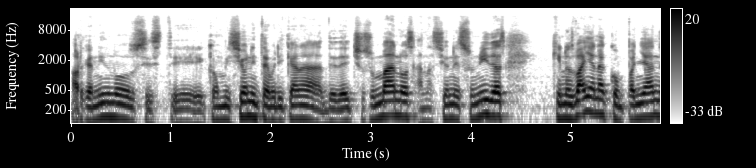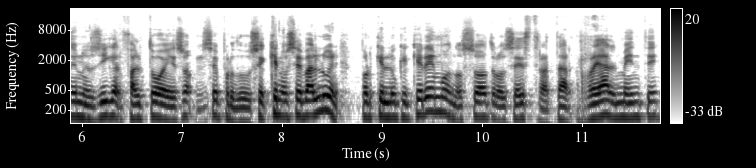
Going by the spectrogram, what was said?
a organismos, este, Comisión Interamericana de Derechos Humanos, a Naciones Unidas, que nos vayan acompañando y nos digan, faltó eso, se produce, que nos evalúen, porque lo que queremos nosotros es tratar realmente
